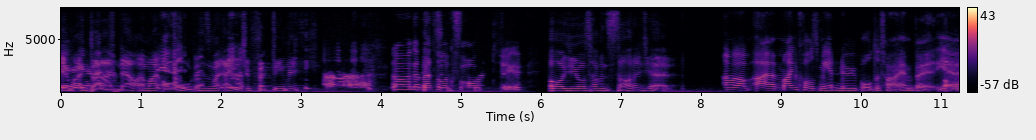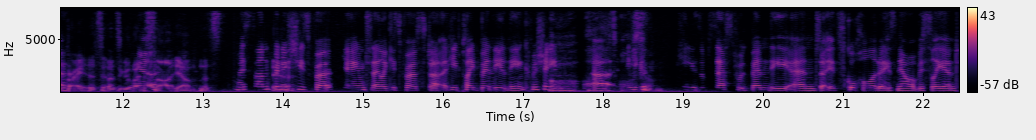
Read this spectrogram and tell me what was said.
am I bad now? Am I Yeah. old? Has my age affecting me? oh, I got that to look forward to. Oh, yours haven't started yet. Um, I, mine calls me a noob all the time, but yeah. Oh, great. That's that's a good way to start. Yeah, that's. My son finished his first game today, like his first. Uh, he played Bendy and the Ink Machine. Oh, Uh, that's he awesome. He's obsessed with Bendy, and uh, it's school holidays now, obviously. And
